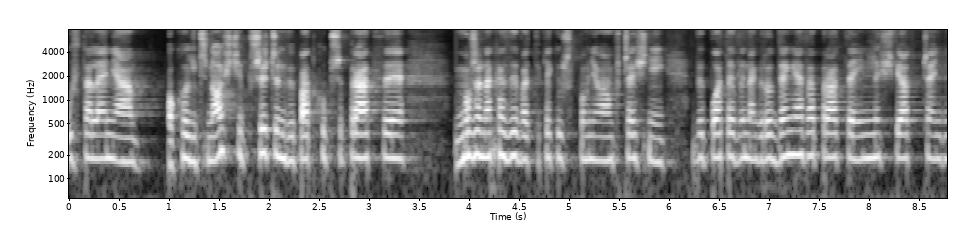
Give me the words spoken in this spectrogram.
ustalenia okoliczności, przyczyn wypadku przy pracy, może nakazywać, tak jak już wspomniałam wcześniej, wypłatę wynagrodzenia za pracę, innych świadczeń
